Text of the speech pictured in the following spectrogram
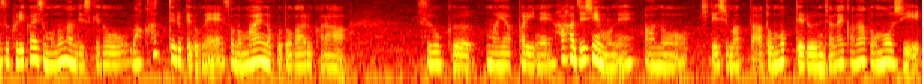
ず繰り返すものなんですけど分かってるけどねその前のことがあるからすごく、まあ、やっぱりね母自身もねあの来てしまったと思ってるんじゃないかなと思うし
